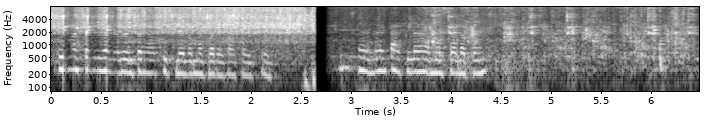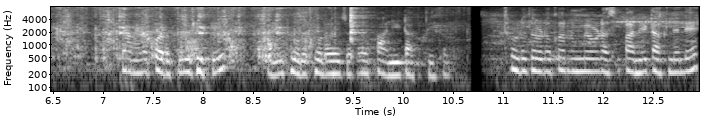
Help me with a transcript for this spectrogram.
ते मसाले झाल्यानंतर हा कुठल्याला मसाला टाकायचा? आहे. झाला टाकला हा मसाला पण. चांगला परतून घेते आणि थोडं थोडं ह्याच्यात पाणी टाकते सगळं. थोडं थोडं करून मी एवढं असं पाणी टाकलेलं आहे.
